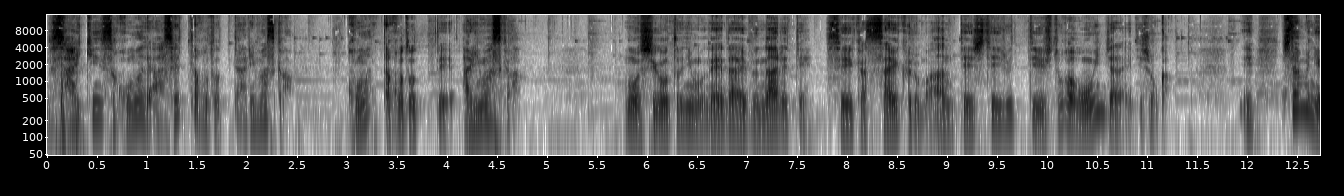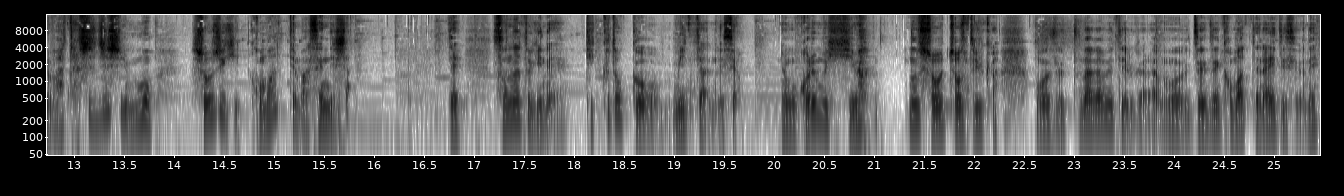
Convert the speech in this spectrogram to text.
最近そこまで焦ったことってありますか？困ったことってありますか？もう仕事にもねだいぶ慣れて生活サイクルも安定しているっていう人が多いんじゃないでしょうか。でちなみに私自身も正直困ってませんでした。でそんな時ね TikTok を見てたんですよ。でもこれも暇の象徴というかもうずっと眺めてるからもう全然困ってないですよね。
